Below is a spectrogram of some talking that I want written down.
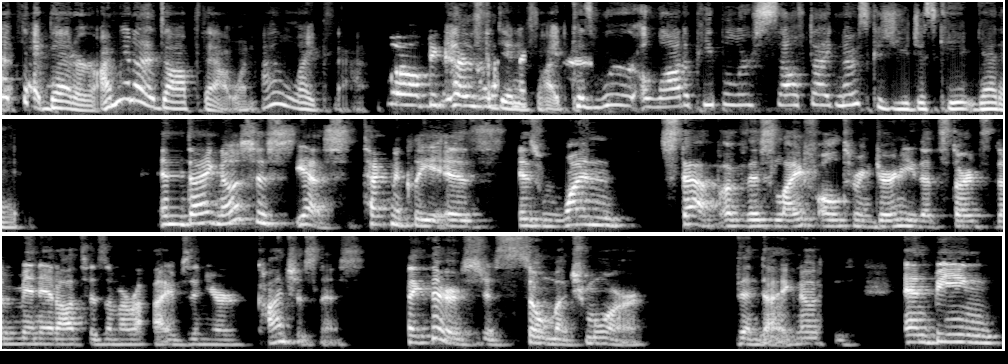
like that better. I'm going to adopt that one. I like that. Well, because late identified, because we're a lot of people are self-diagnosed because you just can't get it. And diagnosis, yes, technically is is one step of this life-altering journey that starts the minute autism arrives in your consciousness. Like there's just so much more than diagnosis. And being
